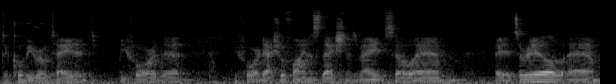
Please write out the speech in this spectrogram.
they could be rotated before the before the actual final selection is made. So um, it's a real um,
